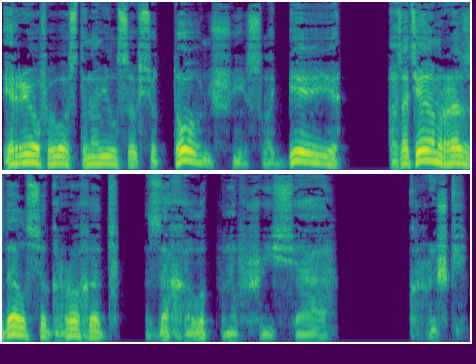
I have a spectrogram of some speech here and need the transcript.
и рев его становился все тоньше и слабее, а затем раздался грохот захлопнувшейся крышки.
